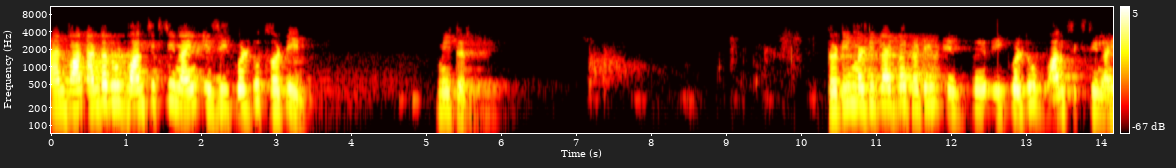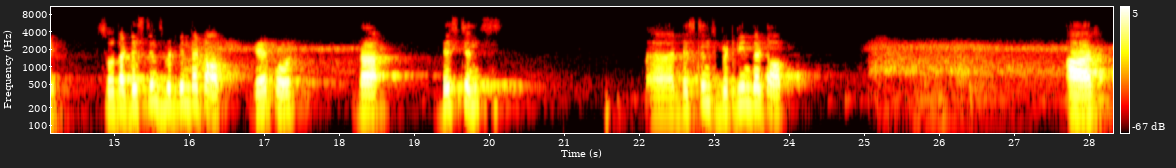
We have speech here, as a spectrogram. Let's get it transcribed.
and 1 under root 169 is equal to 13 meter. 13 multiplied by 13 is equal to 169. So the distance between the top, therefore the distance uh, distance between the top are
